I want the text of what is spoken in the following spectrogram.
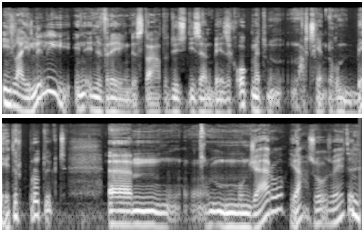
Eli Lilly in, in de Verenigde Staten. Dus die zijn bezig ook met een- waarschijnlijk nog een beter product. Mounjaro, ja, zo, zo heet het.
